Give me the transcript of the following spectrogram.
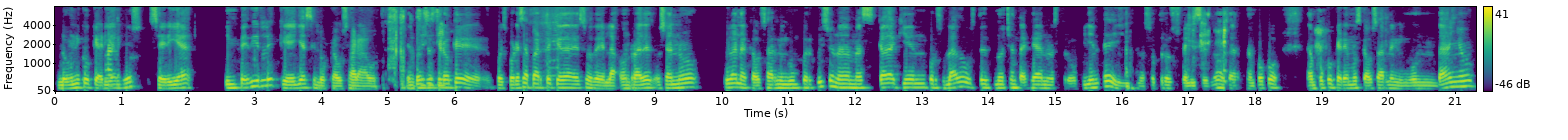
Lo único que haríamos sería impedirle que ella se lo causara a otro. Entonces creo que pues por esa parte queda eso de la honradez, o sea, no iban a causar ningún perjuicio, nada más cada quien por su lado, usted no chantajea a nuestro cliente y nosotros felices, ¿no? O sea, tampoco, tampoco queremos causarle ningún daño,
